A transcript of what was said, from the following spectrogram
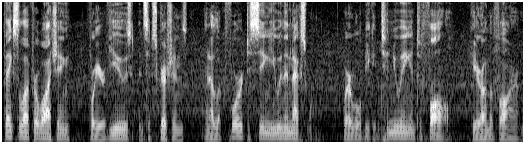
Thanks a lot for watching, for your views and subscriptions, and I look forward to seeing you in the next one, where we'll be continuing into fall here on the farm.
